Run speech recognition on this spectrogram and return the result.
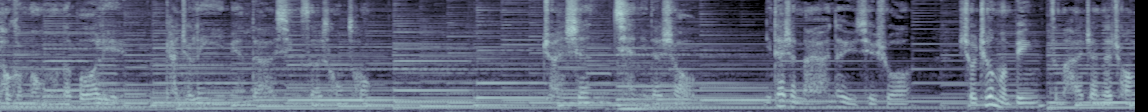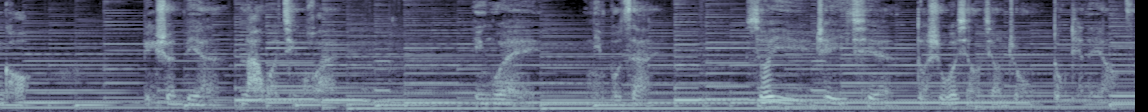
透过朦胧的玻璃，看着另一面的行色匆匆。转身牵你的手，你带着埋怨的语气说：“手这么冰，怎么还站在窗口？”并顺便拉我进怀。因为你不在，所以这一切都是我想象中冬天的样子。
